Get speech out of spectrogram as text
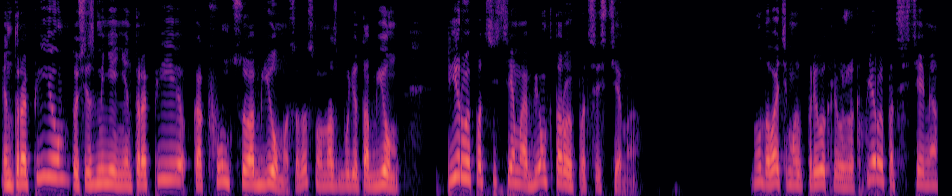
энтропию, то есть изменение энтропии как функцию объема. Соответственно, у нас будет объем первой подсистемы, объем второй подсистемы. Ну, давайте мы привыкли уже к первой подсистеме.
